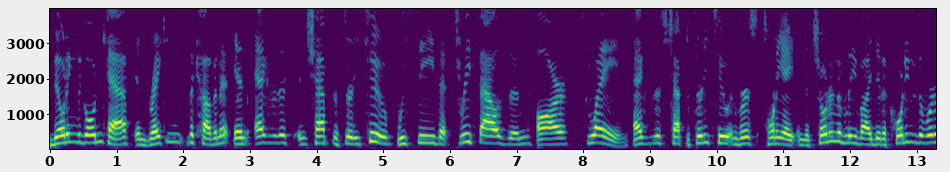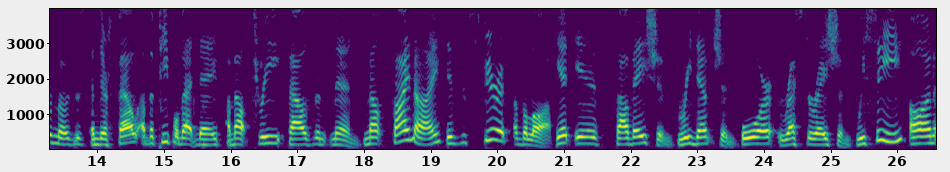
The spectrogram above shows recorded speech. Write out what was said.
building the golden calf and breaking the covenant in Exodus in chapter 32, we see that 3,000 are slain. Exodus chapter 32 and verse 28. And the children of Levi did according to the word of Moses, and there fell of the people that day about 3,000 men. Mount Sinai is the spirit of the law. It is salvation, redemption, or restoration. We see on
